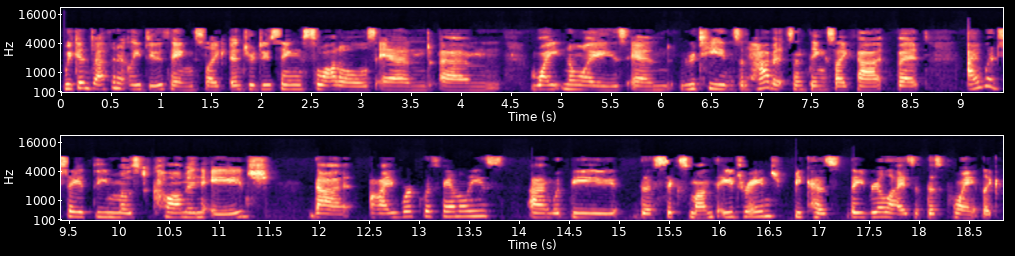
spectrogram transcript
we can definitely do things like introducing swaddles and um, white noise and routines and habits and things like that. But I would say the most common age that I work with families um, would be the six month age range because they realize at this point, like,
